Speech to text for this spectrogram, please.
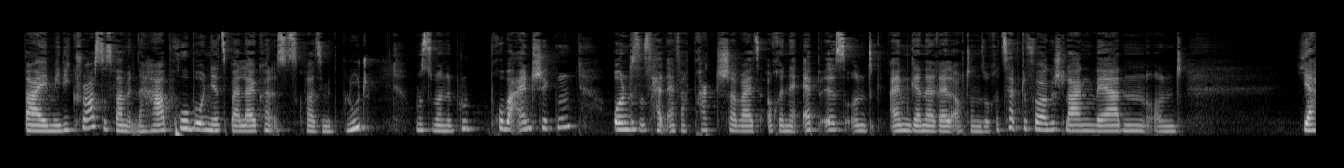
bei Medicross. Das war mit einer Haarprobe und jetzt bei Lycon ist es quasi mit Blut. Musste man eine Blutprobe einschicken. Und es ist halt einfach praktischer, weil es auch in der App ist und einem generell auch dann so Rezepte vorgeschlagen werden. Und ja,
